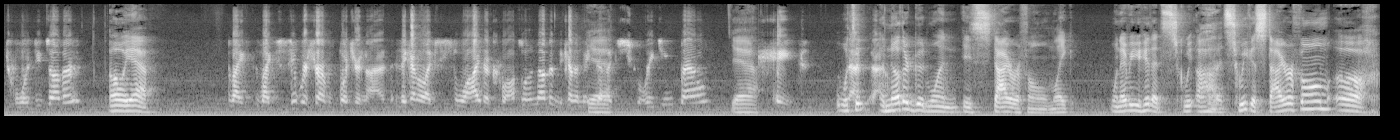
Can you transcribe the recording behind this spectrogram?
towards each other, Oh yeah, like like super sharp butcher knives. They kind of like slide across one another. and They kind of make Yeah. that like screeching sound. yeah. Hate. What's a, another good one is styrofoam. Like whenever you hear that squeak, oh, that squeak of styrofoam, ugh.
